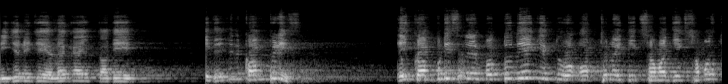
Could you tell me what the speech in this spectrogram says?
নিজ নিজ এলাকায় তাদের কম্পিটিশন এই কম্পিটিশনের মধ্য দিয়ে কিন্তু অর্থনৈতিক, সামাজিক সমস্ত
